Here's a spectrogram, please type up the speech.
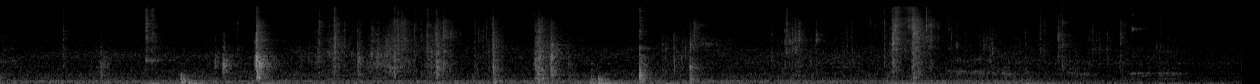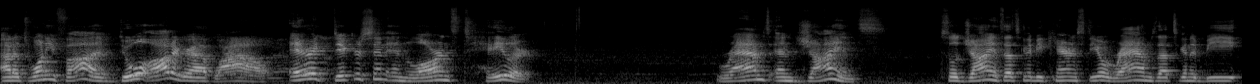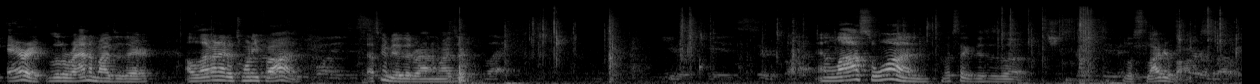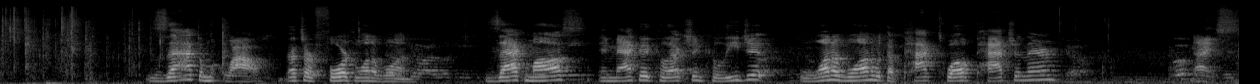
Out of 25, dual autograph. Wow. Eric Dickerson and Lawrence Taylor. Rams and Giants. So Giants, that's going to be Karen Steele. Rams, that's going to be Eric. Little randomizer there. 11 out of 25. That's going to be a good randomizer. And last one. Looks like this is a little slider box. Zach, wow. That's our fourth one of one. Zach Moss, Immaculate Collection, Collegiate. One of one with a Pac 12 patch in there. Nice.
